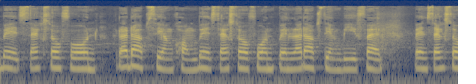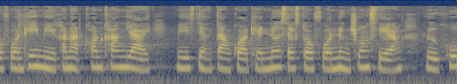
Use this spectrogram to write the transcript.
เบสแซกโซโฟน ระดับเสียงของเบสแซกโซโฟนเป็นระดับเสียง B flat เป็นแซกโซโฟนที่มีขนาดค่อนข้างใหญ่ มีเสียงต่ำกว่าเทนเนอร์แซกโซโฟนหนึ่งช่วงเสียง หรือคู่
